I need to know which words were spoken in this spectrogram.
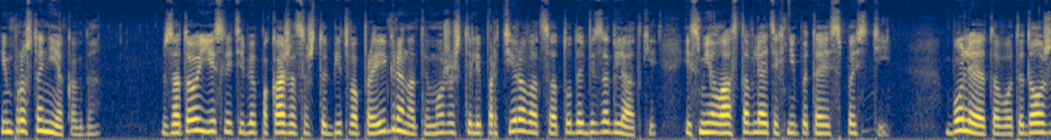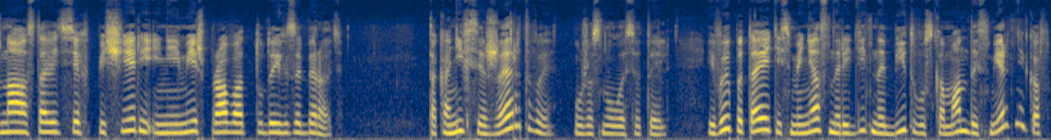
им просто некогда. Зато, если тебе покажется, что битва проиграна, ты можешь телепортироваться оттуда без оглядки и смело оставлять их, не пытаясь спасти. Более того, ты должна оставить всех в пещере и не имеешь права оттуда их забирать. «Так они все жертвы?» – ужаснулась Отель. И вы пытаетесь меня снарядить на битву с командой смертников?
